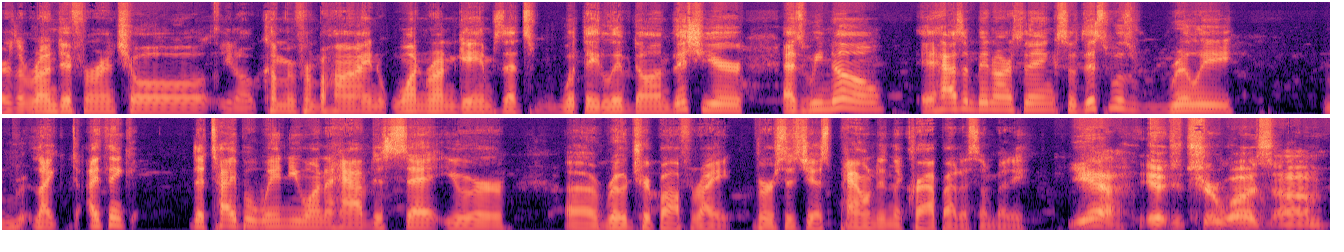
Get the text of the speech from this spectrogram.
or the run differential. You know coming from behind, one run games. That's what they lived on. This year, as we know, it hasn't been our thing. So this was really like I think the type of win you want to have to set your uh, road trip off right versus just pounding the crap out of somebody. Yeah, it, it sure was. Um,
